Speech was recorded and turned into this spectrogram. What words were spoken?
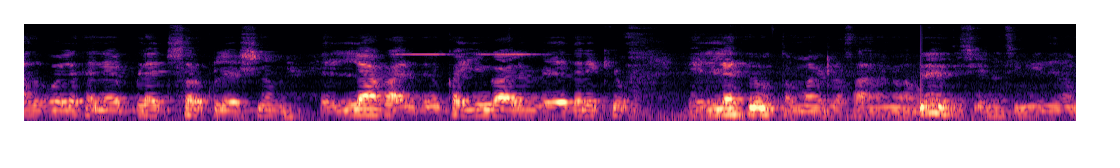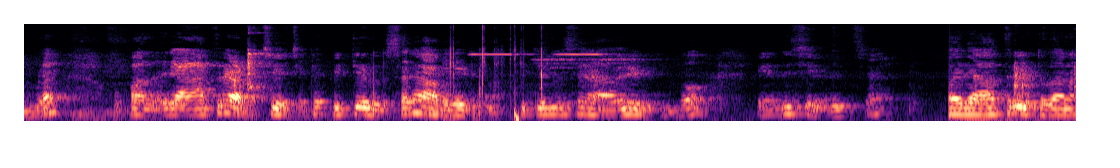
അതുപോലെ തന്നെ ബ്ലഡ് സർക്കുലേഷനും എല്ലാ കാര്യത്തിനും കയ്യും കാലും വേദനയ്ക്കും എല്ലാത്തിനും ഉത്തമമായിട്ടുള്ള സാധനങ്ങളാണ്. ഇതിന് എന്ത് ചെയ്യണം? ഇനി നമ്മൾ രാത്രി അടച്ചു വെച്ചിട്ട് പിറ്റേ ദിവസം രാവിലെ എടുക്കണം. പിറ്റേ ദിവസം രാവിലെ എടുക്കുമ്പോൾ എന്ത് ചെയ്യണമെന്ന് വെച്ചാൽ രാത്രി ഇട്ടതാണ്.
